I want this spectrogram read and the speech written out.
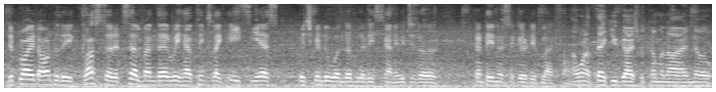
deploy it onto the cluster itself, and there we have things like ACS, which can do vulnerability scanning, which is a container security platform. I want to thank you guys for coming on. I know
